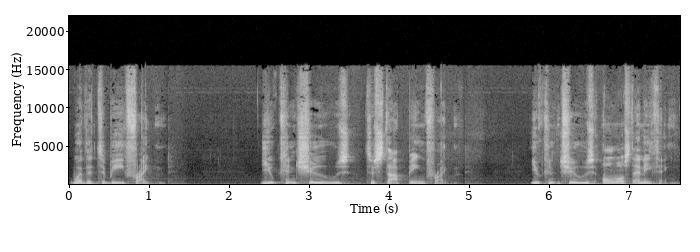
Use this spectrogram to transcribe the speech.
whether to be frightened. You can choose to stop being frightened. You can choose almost anything.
